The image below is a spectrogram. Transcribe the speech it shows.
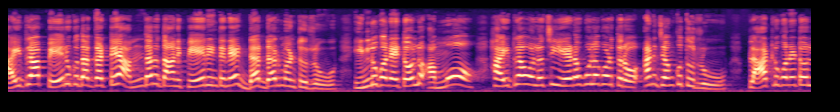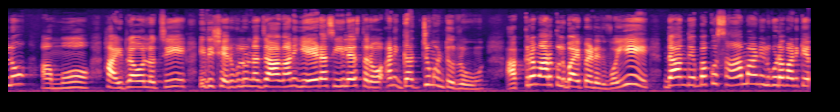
హైడ్రా పేరుకు తగ్గట్టే అందరూ దాని పేరింటనే డర్ డర్ అంటుర్రు ఇండ్లు కొనేటోళ్ళు అమ్మో హైడ్రా వాళ్ళు వచ్చి ఏడగూల కొడతారో అని జంకుతుర్రు. ప్లాట్లు కొనేటోళ్ళు? అమ్మో వాళ్ళు వచ్చి ఇది చెరువులున్న జాగాని ఏడ సీలేస్తారో అని గజ్జుమంటుర్రు. అక్రమార్కులు భయపడేది. పోయి దాని దెబ్బకు సామాన్యులు కూడా వణికే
